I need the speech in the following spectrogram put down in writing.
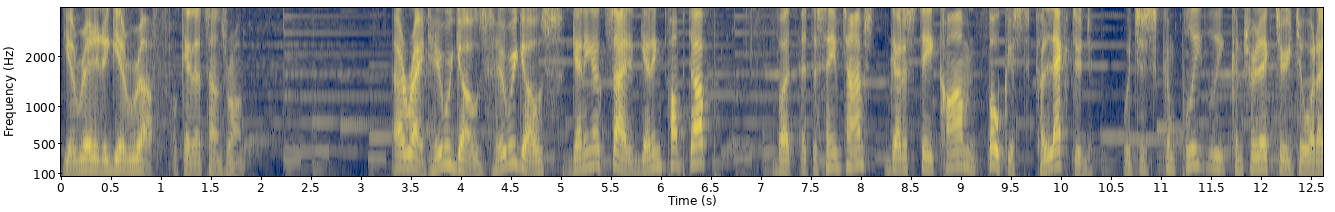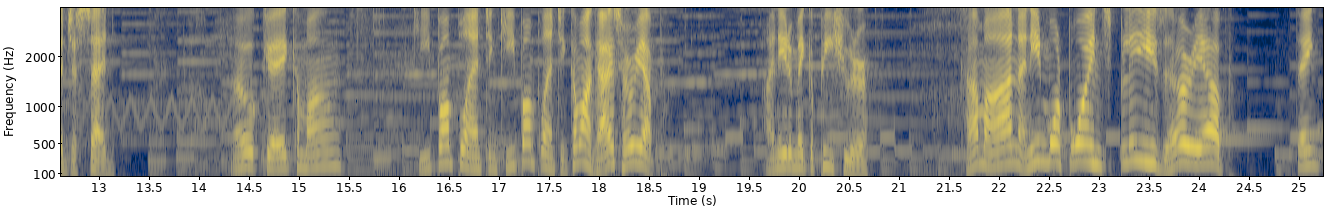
Get ready to get rough. Okay, that sounds wrong. All right, here we goes. Here we goes. Getting excited, getting pumped up, but at the same time, got to stay calm and focused, collected, which is completely contradictory to what I just said. Okay, come on. Keep on planting, keep on planting. Come on, guys, hurry up. I need to make a pea shooter. Come on, I need more points, please, hurry up. Thank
